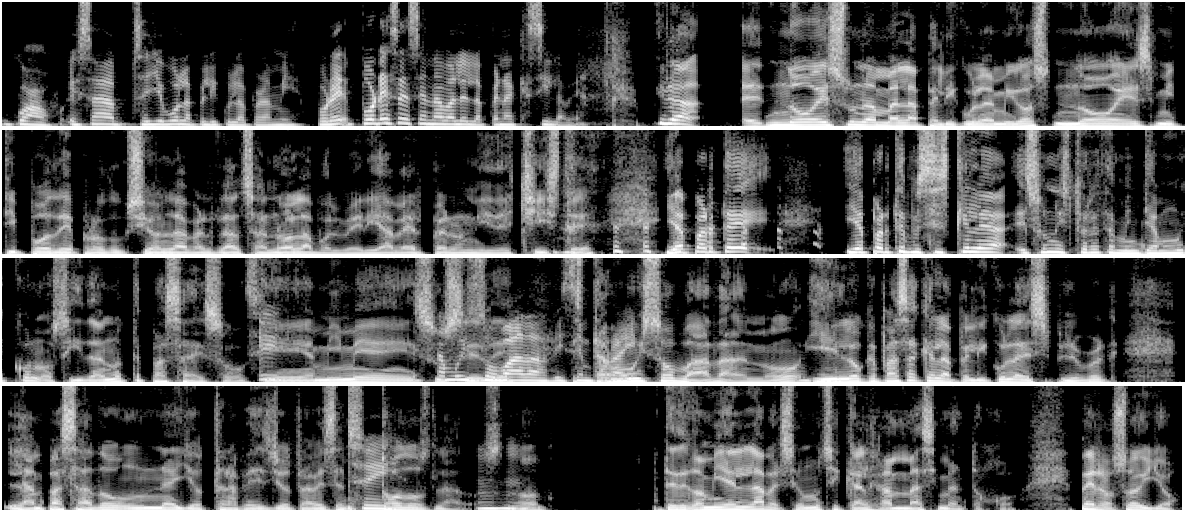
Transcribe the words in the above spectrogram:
wow, esa se llevó la película para mí. Por, por esa escena vale la pena que sí la vean. Mira, eh, no es una mala película, amigos. No es mi tipo de producción, la verdad. O sea, no la volvería a ver, pero ni de chiste. Y aparte, y aparte, pues es que la- es una historia también ya muy conocida. ¿No te pasa eso? Sí. Que a mí me Está muy sucede. sobada, dicen Está por ahí. muy sobada, ¿no? Y lo que pasa que la película de Spielberg la han pasado una y otra vez y otra vez en Sí. todos lados. ¿no? Te digo, a mí la versión musical jamás se me antojó. Pero soy yo,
